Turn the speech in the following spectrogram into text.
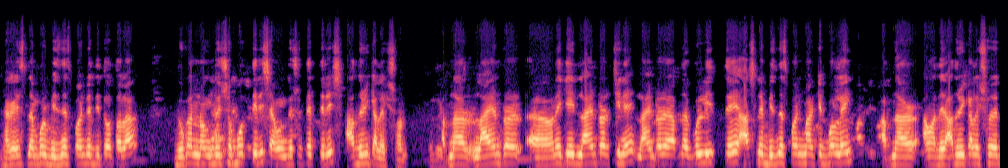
ঢাকা ইসলামপুর বিজনেস পয়েন্টের দ্বিতীয় তলা, দোকান নং দুইশো বত্রিশ এবং দুইশো তেত্রিশ, আদুরি কালেকশন আপনার লায়নটার অনেকেই লায়নটার চিনে। লায়নটারে আপনার গলিতে আসলে বিজনেস পয়েন্ট মার্কেট বললেই আপনার আমাদের আদুরি কালেকশনের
